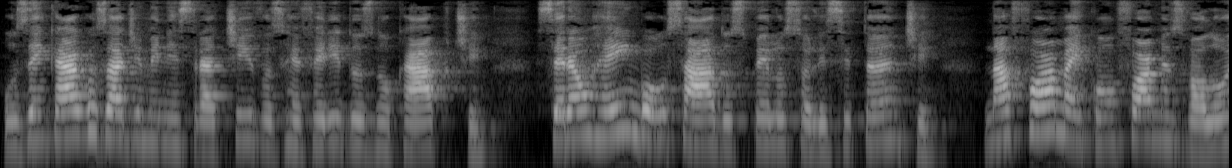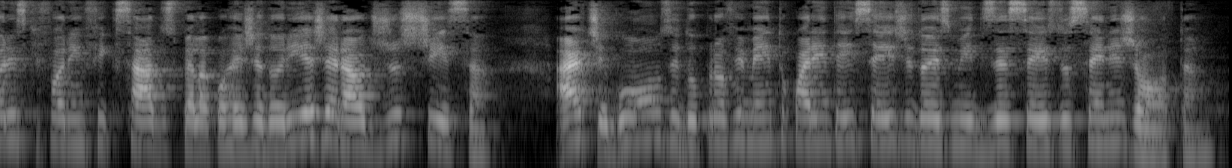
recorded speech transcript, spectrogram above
os encargos administrativos referidos no CAPT serão reembolsados pelo solicitante na forma e conforme os valores que forem fixados pela Corregedoria Geral de Justiça, artigo 11 do provimento 46 de 2016 do CNJ.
